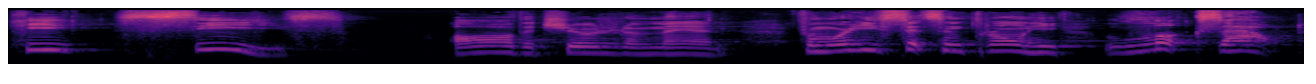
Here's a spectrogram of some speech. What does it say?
He sees all the children of man. From where He sits enthroned, He looks out.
